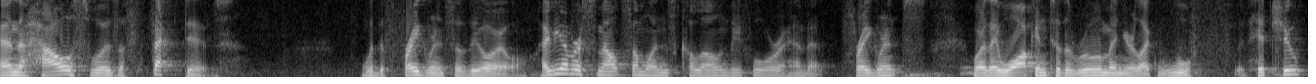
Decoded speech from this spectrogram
And the house was affected with the fragrance of the oil. Have you ever smelt someone's cologne before and had that fragrance where they walk into the room and you're like, woof, it hits you?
